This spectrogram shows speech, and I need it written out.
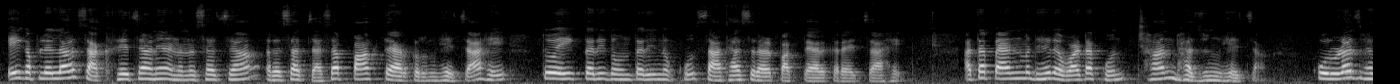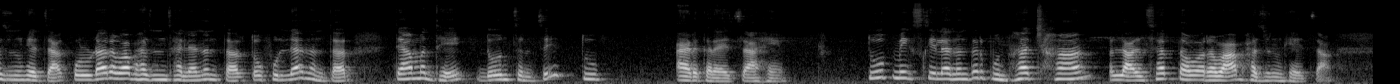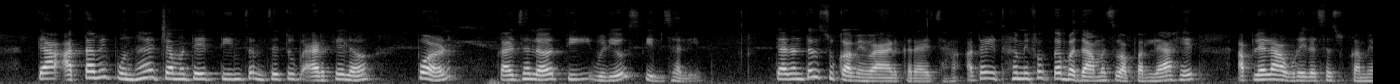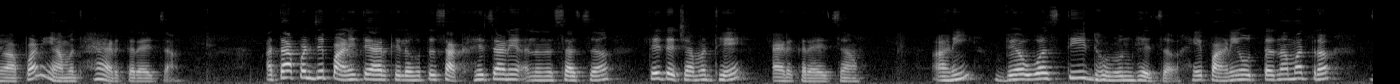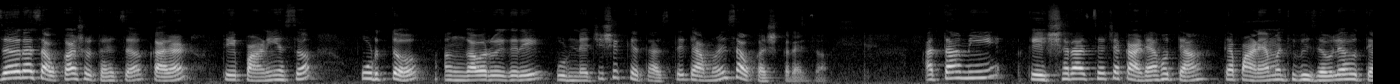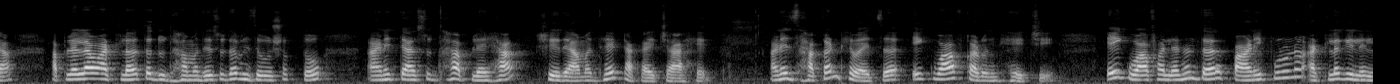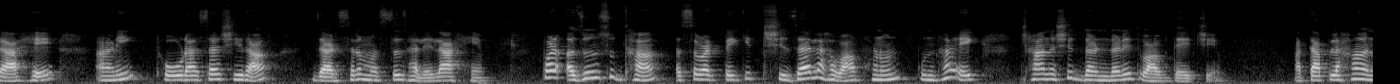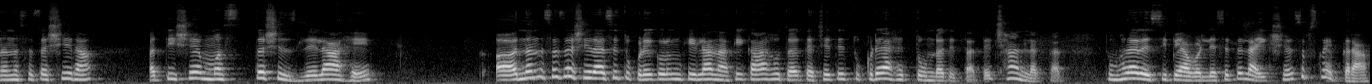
एक आपल्याला साखरेचा आणि अननसाचा रसाचा असा पाक तयार करून घ्यायचा आहे. तो एक तरी दोन तरी नको साधा सरळ पाक तयार करायचा आहे. आता पॅनमध्ये रवा टाकून छान भाजून घ्यायचा. कोरडाच भाजून घ्यायचा. कोरडा रवा भाजून झाल्यानंतर तो फुलल्यानंतर त्यामध्ये दोन चमचे तूप ॲड करायचं आहे. तूप मिक्स केल्यानंतर पुन्हा छान लालसर तवा रवा भाजून घ्यायचा. त्या आत्ता मी पुन्हा याच्यामध्ये तीन चमचे तूप ॲड केलं पण काय झालं ती व्हिडिओ स्किप झाली. त्यानंतर सुकामेवा ॲड करायचा. आता इथं मी फक्त बदामच वापरले आहेत. आपल्याला आवडेल असा सुकामेवा आपण यामध्ये ॲड करायचा. आता आपण जे पाणी तयार केलं होतं साखरेचं आणि अननसाचं ते त्याच्यामध्ये ॲड करायचं. आणि व्यवस्थित ढवळून घ्यायचं. हे पाणी ओतताना मात्र जरा सावकाश ओतायचं कारण ते पाणी असं उडतं अंगावर वगैरे उडण्याची शक्यता असते त्यामुळे सावकाश करायचं. आता मी केशराच्या काड्या होत्या त्या पाण्यामध्ये भिजवल्या होत्या. आपल्याला वाटलं तर दुधामध्ये सुद्धा भिजवू शकतो आणि त्यासुद्धा आपल्या ह्या शिऱ्यामध्ये टाकायच्या आहेत. आणि झाकण ठेवायचं एक वाफ काढून घ्यायची. एक वाफ आल्यानंतर पाणी पूर्ण आटलं गेलेलं आहे आणि थोडासा शिरा जाडसर मस्त झालेला आहे. पण अजूनसुद्धा असं वाटते की शिजायला हवा म्हणून पुन्हा एक छान अशी दणदणीत वाफ द्यायची. आता आपला हा अननसाचा शिरा अतिशय मस्त शिजलेला आहे. अननसाचा शिराचे तुकडे करून केला ना की काय होतं त्याचे ते तुकडे आहेत तोंडात येतात ते छान लागतात. तुम्हाला रेसिपी आवडली असेल तर लाईक शेअर सबस्क्राईब करा.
